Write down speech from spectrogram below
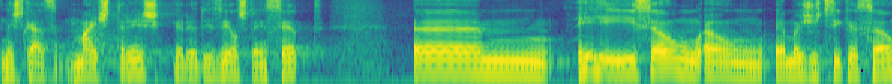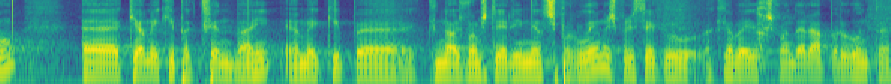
Neste caso, mais 3, quero dizer, eles têm 7 um, e isso é, um, é, um, é uma justificação uh, que é uma equipa que defende bem, é uma equipa que nós vamos ter imensos problemas, por isso é que eu acabei de responder à pergunta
